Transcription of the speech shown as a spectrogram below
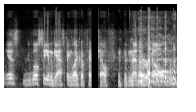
Yes, we'll see him gasping like a fish elf in the nether realm.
